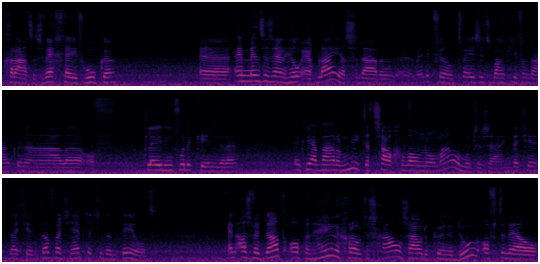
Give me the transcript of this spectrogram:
gratis weggeefhoeken. Uh, en mensen zijn heel erg blij als ze daar een, uh, weet ik veel, een tweezitsbankje vandaan kunnen halen. Of kleding voor de kinderen. Ik denk, ja, waarom niet? Dat zou gewoon normaal moeten zijn. Dat, je, dat, je, dat wat je hebt, dat je dat deelt. En als we dat op een hele grote schaal zouden kunnen doen, oftewel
